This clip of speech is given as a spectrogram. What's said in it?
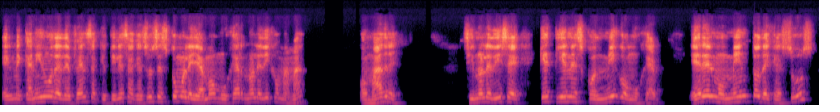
el mecanismo de defensa que utiliza Jesús es cómo le llamó mujer, no le dijo mamá o madre, sino le dice, ¿qué tienes conmigo, mujer? Era el momento de Jesús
